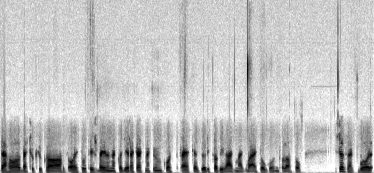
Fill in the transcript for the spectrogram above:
de ha becsukjuk az ajtót és bejönnek a gyerekek, nekünk ott elkezdődik a világ megváltó gondolatok. És ezekből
